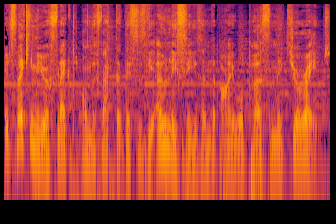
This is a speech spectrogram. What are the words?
it's making me reflect on the fact that this is the only season that I will personally curate.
